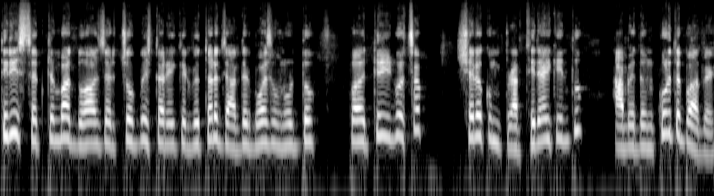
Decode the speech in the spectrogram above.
তিরিশ সেপ্টেম্বর দু হাজার চব্বিশ তারিখের ভিতরে যাদের বয়স অনূর্ধ্ব পঁয়ত্রিশ বছর, সেরকম প্রার্থীরাই কিন্তু আবেদন করতে পারবে।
